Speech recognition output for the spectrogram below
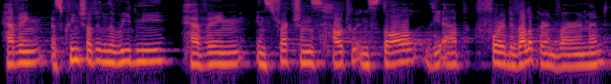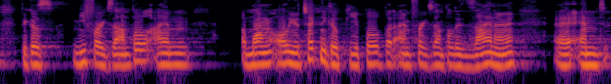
having a screenshot in the README, having instructions how to install the app for a developer environment, because me, for example, I'm among all you technical people, but I'm, for example, a designer, uh, and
